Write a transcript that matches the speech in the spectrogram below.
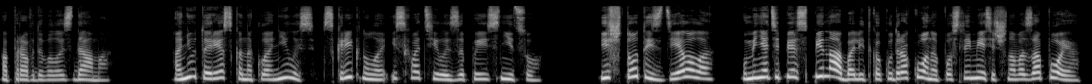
оправдывалась дама. Анюта резко наклонилась, вскрикнула и схватилась за поясницу. «И что ты сделала? У меня теперь спина болит, как у дракона после месячного запоя.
